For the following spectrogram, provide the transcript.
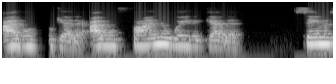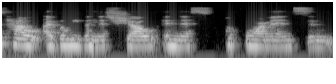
I will get it. I will find a way to get it. Same as how I believe in this show, in this performance, and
